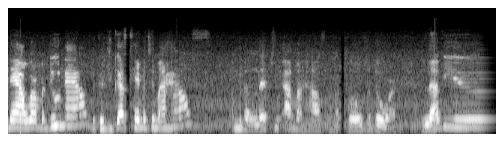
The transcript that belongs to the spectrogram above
Now, what I'm going to do now, because you guys came into my house, I'm going to let you out my house. I'm going to close the door. Love you.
